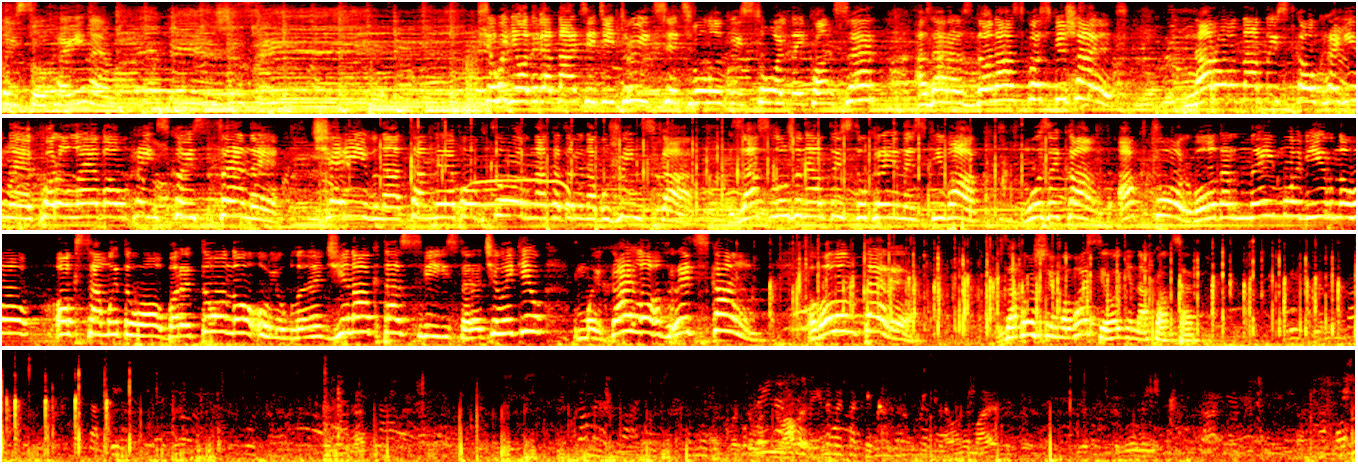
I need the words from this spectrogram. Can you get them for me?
артистів України. Сьогодні о 19.30 великий сольний концерт. А зараз до нас поспішають народна артистка України, королева української сцени, чарівна та неповторна Катерина Бужинська, заслужений артист України, співак, музикант, актор, володар неймовірного оксамитового баритону, улюблений жінок та свій серед чоловіків Михайло Грицькан. Волонтери. Запрошуємо вас сьогодні на концерт.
